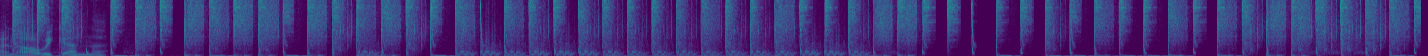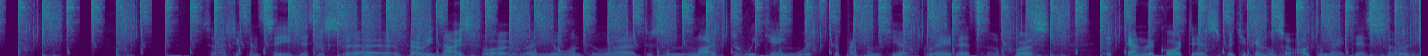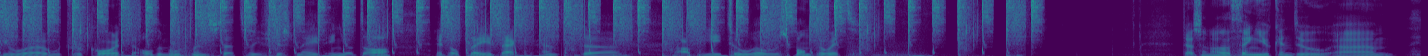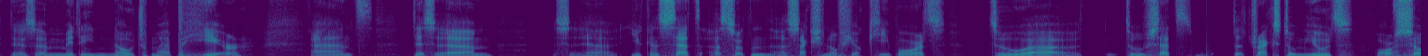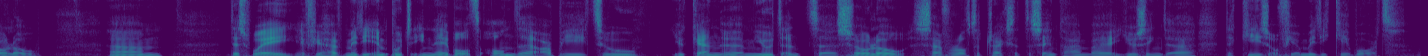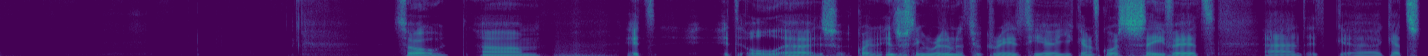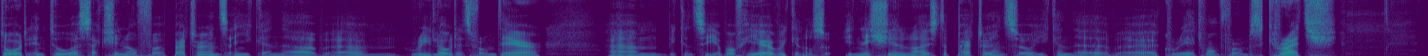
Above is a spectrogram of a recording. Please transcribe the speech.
And now we can can see, this is uh, very nice for when you want to uh, do some live tweaking with the patterns you have created. Of course, it can record this, but you can also automate this. So if you uh, would record all the movements that we've just made in your DAW, it will play it back and the RPE2 will respond to it. There's another thing you can do. Um, there's a MIDI note map here, and this um, uh, you can set a certain uh, section of your keyboard to uh, to set the tracks to mute or solo. Um, this way, if you have MIDI input enabled on the RPE2, you can uh, mute and uh, solo several of the tracks at the same time by using the, the keys of your MIDI keyboard. So um, it it all uh, is quite an interesting rhythm that we created here. You can of course save it and it uh, gets stored into a section of uh, patterns and you can uh, um, reload it from there. Um, we can see above here, we can also initialize the pattern so you can uh, uh, create one from scratch.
